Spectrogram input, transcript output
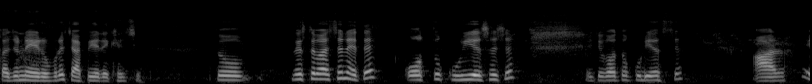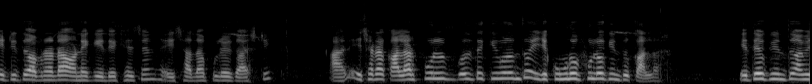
তার জন্য এর উপরে চাপিয়ে রেখেছি। তো দেখতে পাচ্ছেন এতে কত কুড়ি এসেছে, এই যে কত কুড়ি এসছে। আর এটি তো আপনারা অনেকেই দেখেছেন, এই সাদা ফুলের গাছটি। আর এছাড়া কালার ফুল বলতে কী বলুন তো, এই যে কুমড়ো ফুলও কিন্তু কালার এতেও কিন্তু আমি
